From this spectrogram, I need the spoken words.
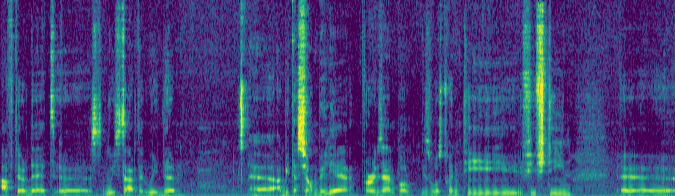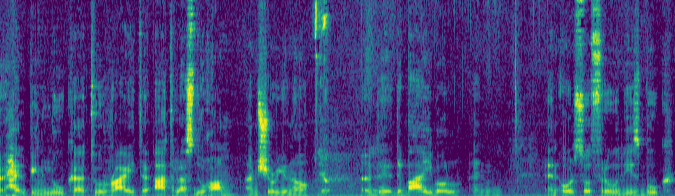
after that, uh, we started with um, uh, Habitation Velier, for example. This was 2015. Uh, helping Luca to write Atlas du Rhum. I'm sure you know Yep. uh, the, the Bible, and and also through this book,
